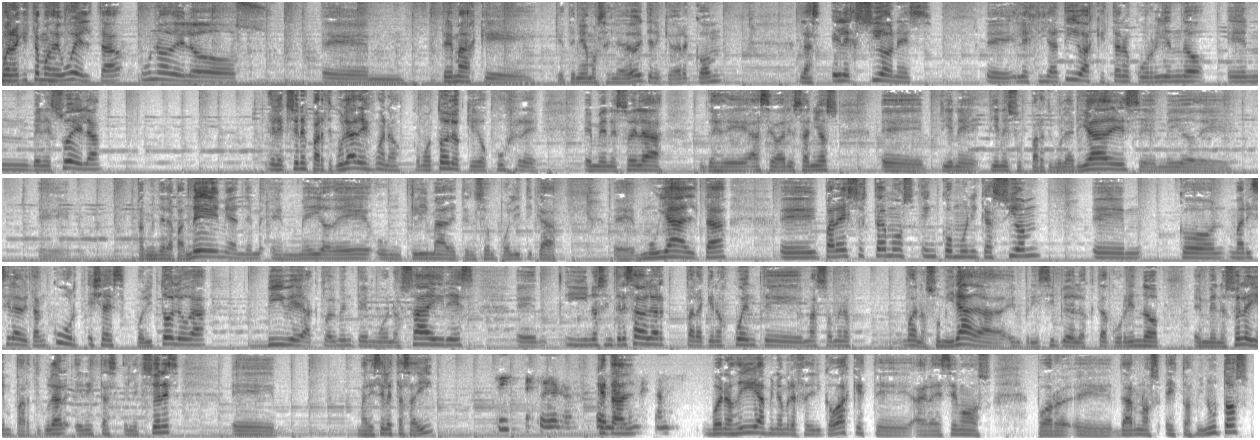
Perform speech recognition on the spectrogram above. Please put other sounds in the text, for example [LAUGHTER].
Bueno, aquí estamos de vuelta. Uno de los eh, temas que, que teníamos el día de hoy tiene que ver con las elecciones eh, legislativas que están ocurriendo en Venezuela. Elecciones particulares, bueno, como todo lo que ocurre en Venezuela desde hace varios años, eh, tiene, tiene sus particularidades en medio de... también de la pandemia, en, medio de un clima de tensión política eh, muy alta. Eh, para eso estamos en comunicación eh, con Marisela Betancourt. Ella es politóloga, vive actualmente en Buenos Aires eh, y nos interesaba hablar para que nos cuente más o menos, bueno, su mirada en principio de lo que está ocurriendo en Venezuela y en particular en estas elecciones. Eh, Marisela, ¿estás ahí? Sí, estoy acá. ¿Qué Hola, tal? ¿Cómo están? Buenos días, mi nombre es Federico Vázquez, te agradecemos por eh, darnos estos minutos.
